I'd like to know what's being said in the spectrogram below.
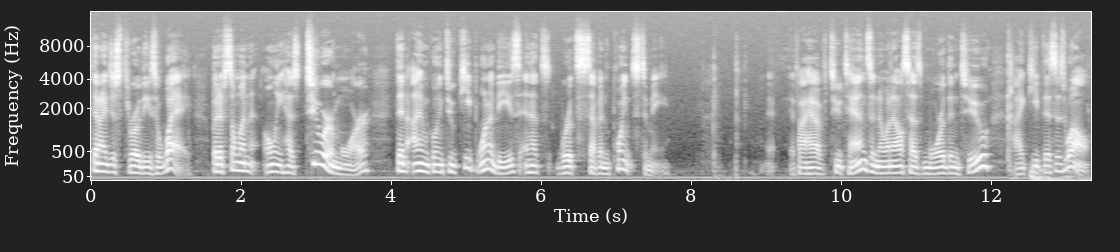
then I just throw these away. But if someone only has two or more, then I'm going to keep one of these and that's worth seven points to me. If I have two tens and no one else has more than two, I keep this as well.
